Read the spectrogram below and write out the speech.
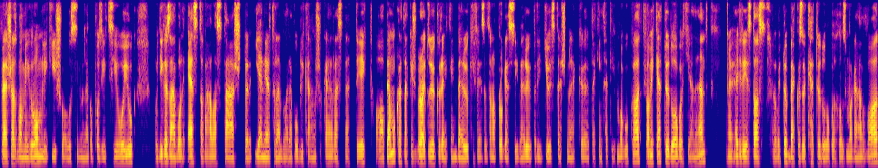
felsőházban még romlik is valószínűleg a pozíciójuk, hogy igazából ezt a választást ilyen értelemben a republikánusok elvesztették. A demokraták és az ő köreiként belül kifejezetten a progresszív erők pedig győztesnek tekinthetik magukat, ami kettő dolgot jelent. Egyrészt azt, vagy többek között kettő dolgot hoz magával.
